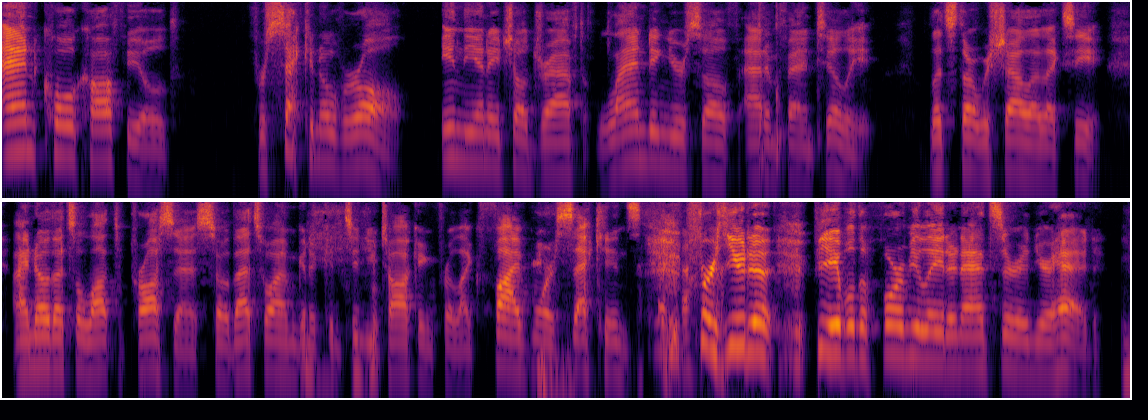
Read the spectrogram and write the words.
and Cole Caufield for second overall in the NHL draft, landing yourself Adam Fantilli. Let's start with Charles Alexis. I know that's a lot to process, so that's why I'm going to continue talking for like five more seconds for you to be able to formulate an answer in your head.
